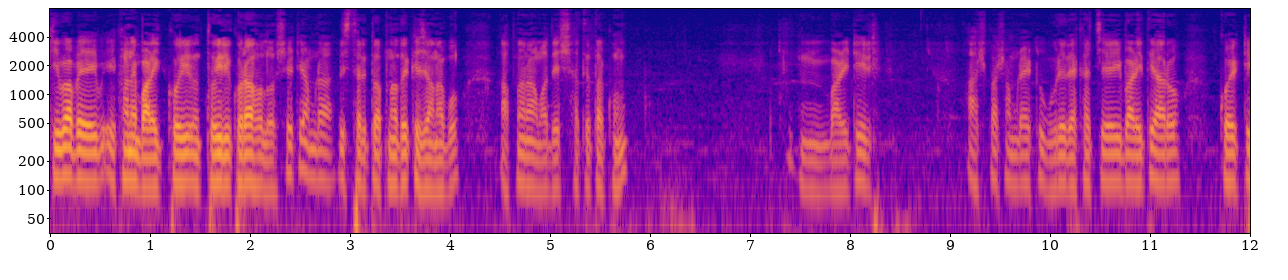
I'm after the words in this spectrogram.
কীভাবে এখানে বাড়ি তৈরি করা হলো সেটি আমরা বিস্তারিত আপনাদেরকে জানাব। আপনারা আমাদের সাথে থাকুন। বাড়িটির আশপাশ আমরা একটু ঘুরে দেখাচ্ছি। এই বাড়িতে আরও কয়েকটি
